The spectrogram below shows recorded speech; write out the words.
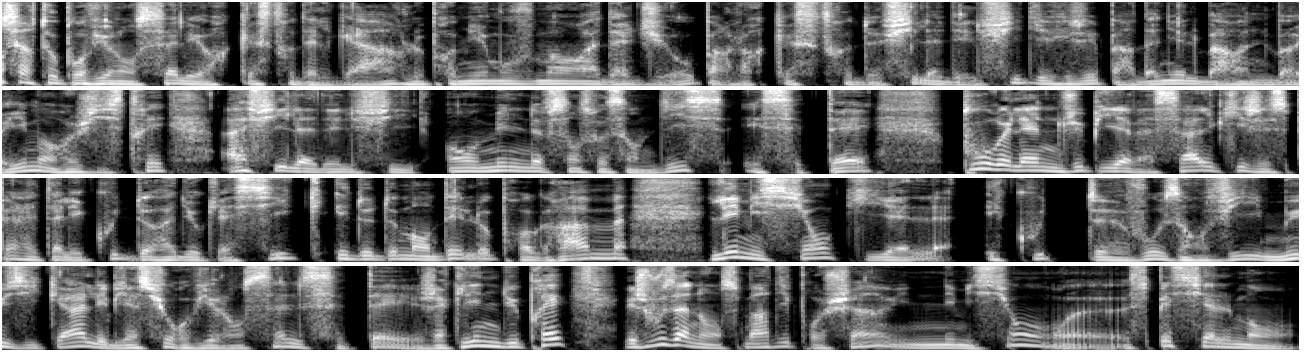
Concerto pour violoncelle et orchestre d'Elgar, le premier mouvement Adagio par l'orchestre de Philadelphie dirigé par Daniel Barenboim, enregistré à Philadelphie en 1970 et c'était pour Hélène Jupilla-Vassal qui j'espère est à l'écoute de Radio Classique et de demander le programme, l'émission qui elle écoute vos envies musicales et bien sûr au violoncelle c'était Jacqueline Dupré et je vous annonce mardi prochain une émission euh, spécialement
